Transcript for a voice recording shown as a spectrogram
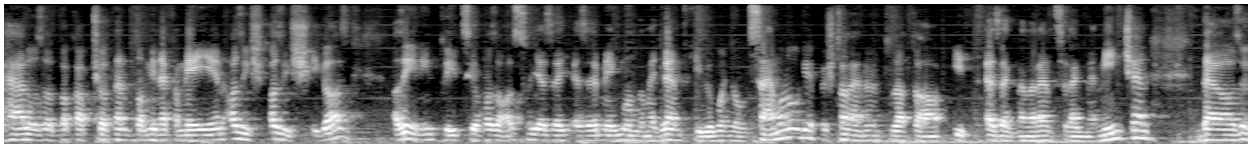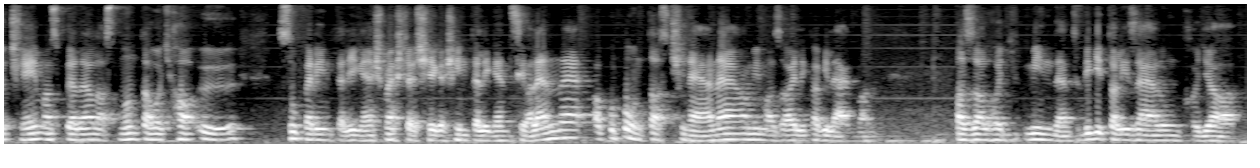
hálózatba kapcsolt, nem tudom minek a mélyén, az is, az is igaz. Az én intuícióm az az, hogy ez, egy, ez még mondom egy rendkívül bonyolult számológép, és talán öntudata itt ezekben a rendszerekben nincsen, de az öcsém az például azt mondta, hogy ha ő szuperintelligens, mesterséges intelligencia lenne, akkor pont azt csinálná, ami ma zajlik a világban. Azzal, hogy mindent digitalizálunk, hogy a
